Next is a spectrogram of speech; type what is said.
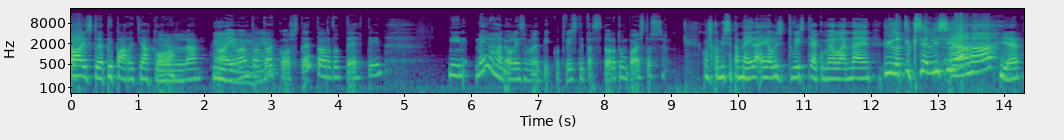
paistuu ja piparit jakoon. Kyllä, aivan mm. tota, kosteet tortut tehtiin. Niin meillähän oli semmoinen pikku twisti tässä tortunpaistossa. Koska missäpä meillä ei olisi twistiä, kun me ollaan näin yllätyksellisiä. Aha, jep.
